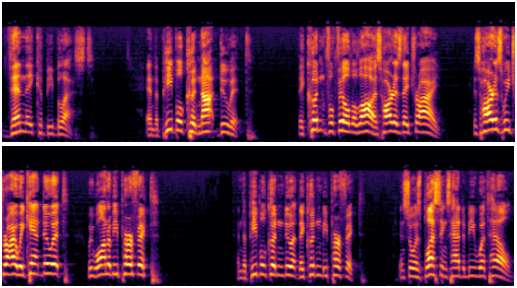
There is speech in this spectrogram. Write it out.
then they could be blessed. And the people could not do it. They couldn't fulfill the law as hard as they tried. As hard as we try, we can't do it. We want to be perfect. And the people couldn't do it, they couldn't be perfect. And so his blessings had to be withheld.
